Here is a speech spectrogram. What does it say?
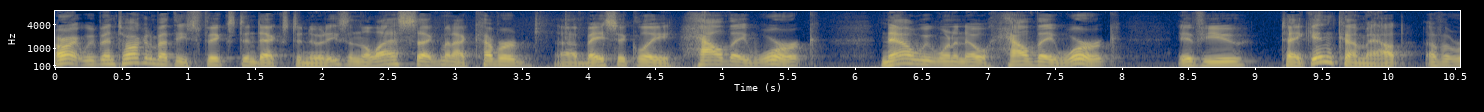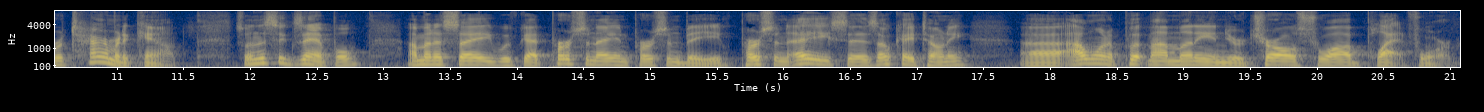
All right, we've been talking about these fixed indexed annuities. In the last segment, I covered uh, basically how they work. Now we want to know how they work if you take income out of a retirement account. So in this example, I'm going to say we've got person A and person B. Person A says, okay, Tony, uh, I want to put my money in your Charles Schwab platform.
